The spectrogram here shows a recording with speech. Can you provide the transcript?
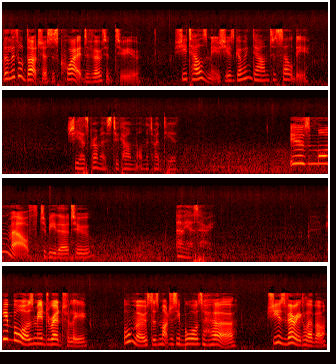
The little Duchess is quite devoted to you. She tells me she is going down to Selby. She has promised to come on the twentieth. Is Monmouth to be there too? Oh yes, Harry. He bores me dreadfully. Almost as much as he bores her. She is very clever,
